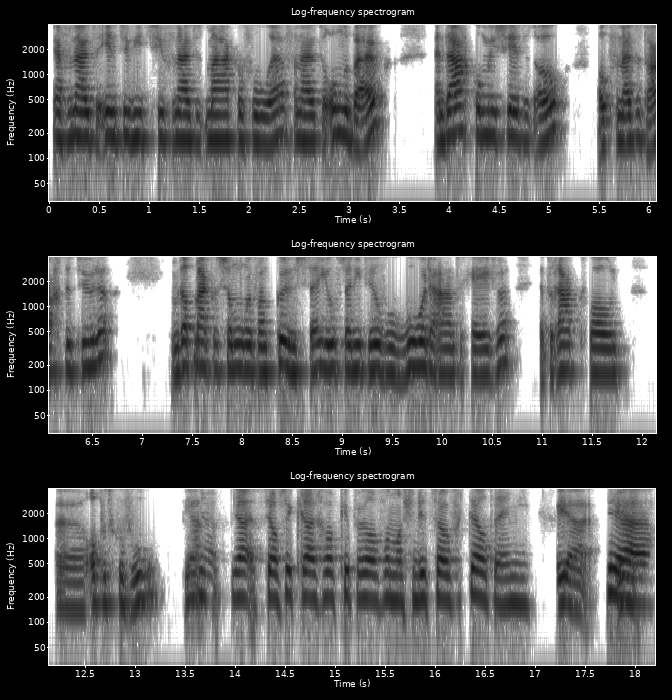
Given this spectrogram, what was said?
ja, vanuit de intuïtie, vanuit het maakgevoel, hè, vanuit de onderbuik. En daar communiceert het ook. Ook vanuit het hart natuurlijk. Maar dat maakt het zo mooi van kunst. Hè? Je hoeft daar niet heel veel woorden aan te geven. Het raakt gewoon uh, op het gevoel. Ja. ja. Ja, zelfs ik krijg wel kippenvel van als je dit zo vertelt, Amy. Ja. ja.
